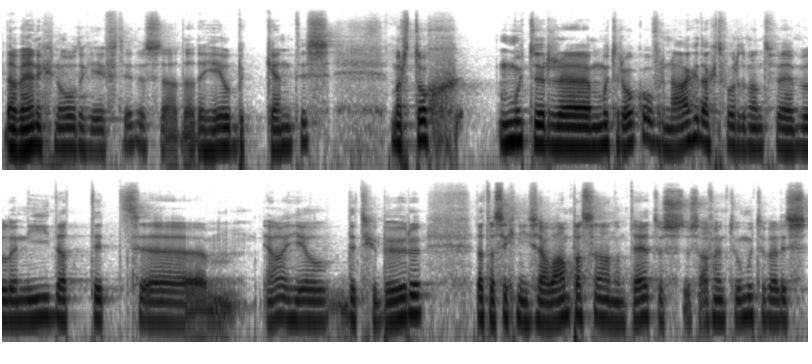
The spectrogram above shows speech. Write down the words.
dat weinig nodig heeft. Hè. Dus dat, dat heel bekend is. Maar toch moet er, uh, moet er ook over nagedacht worden, want wij willen niet dat dit, ehm, ja, heel dit gebeuren dat dat zich niet zou aanpassen aan een tijd. Dus, dus af en toe moeten we wel eens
